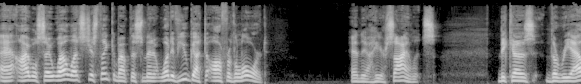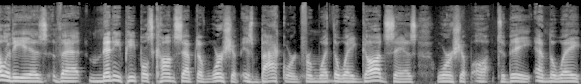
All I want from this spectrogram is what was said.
uh, I will say, Well, let's just think about this a minute. What have you got to offer the Lord? And I hear silence because the reality is that many people's concept of worship is backward from what the way God says worship ought to be and the way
